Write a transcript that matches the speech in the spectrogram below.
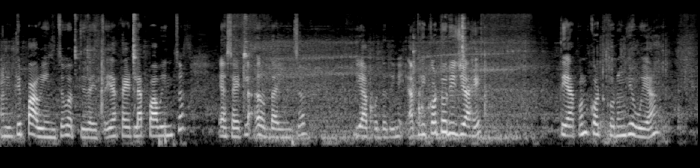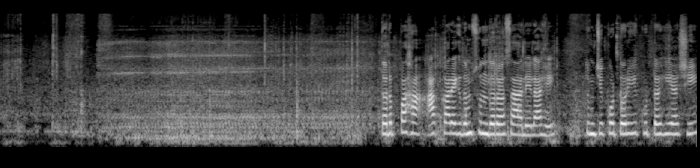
आणि इथे पाव इंच वरती जायचं या साईडला पाव इंच या साईडला अर्धा इंच. या पद्धतीने. आता ही कटोरी जी आहे ती आपण कट करून घेऊया. तर पहा आकार एकदम सुंदर असा आलेला आहे. तुमची कटोरी कुठंही अशी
